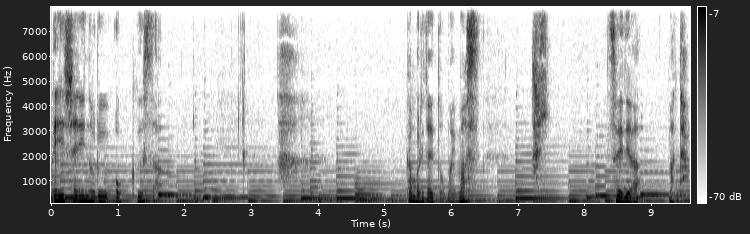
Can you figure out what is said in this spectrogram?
電車に乗る億劫さ頑張りたいと思います。はい、それではまた。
